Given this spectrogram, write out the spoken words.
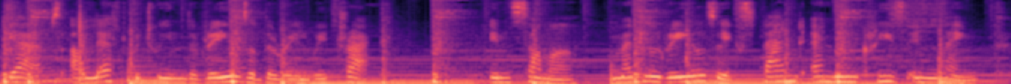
Gaps are left between the rails of the railway track. In summer, metal rails expand and increase in length.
